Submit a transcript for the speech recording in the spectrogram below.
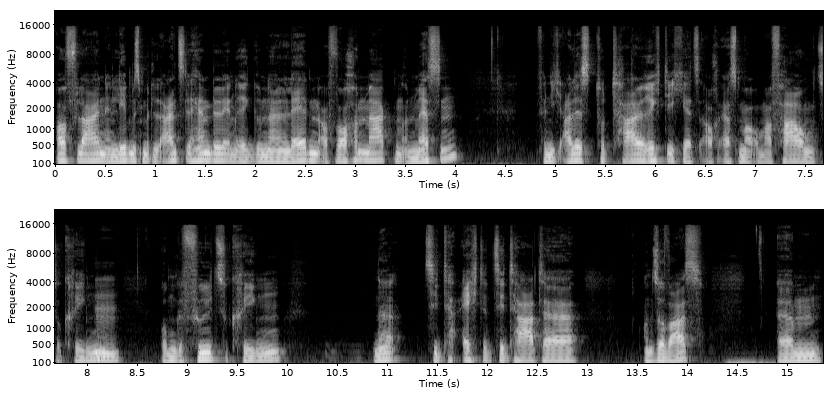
offline in Lebensmitteleinzelhandel, in regionalen Läden, auf Wochenmärkten und Messen. Finde ich alles total richtig jetzt auch erstmal, um Erfahrung zu kriegen, mhm. um Gefühl zu kriegen. Ne? Zita echte Zitate und sowas. Ähm,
